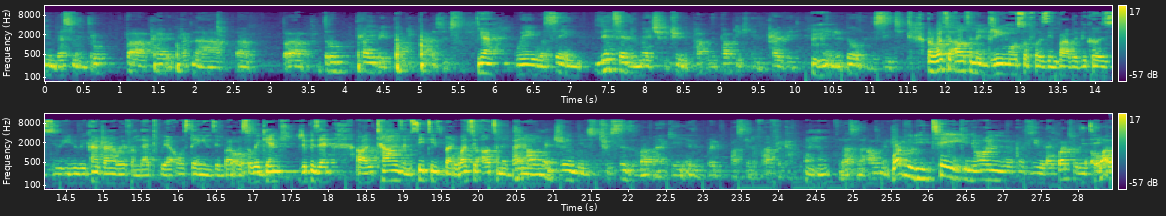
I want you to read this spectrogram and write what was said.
investment through uh, private partner, uh, uh, through private public partnerships. Yeah. Where we're saying, let's have a match between the, pub- the public and the private Mm-hmm. and rebuild the city. But what's your ultimate dream also for Zimbabwe? Because you, you, we can't run away from that. We are all staying in Zimbabwe, so we can represent our towns and cities. But what's your ultimate My dream? ultimate dream is to see Zimbabwe again as a breadbasket of Africa. That's my ultimate dream. Mm-hmm. What will you take in your own view? Like what will you take What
